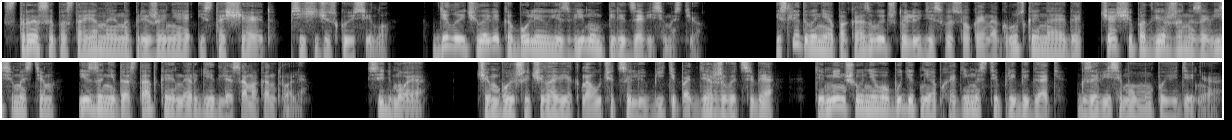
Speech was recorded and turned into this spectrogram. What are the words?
Стресс и постоянное напряжение истощают психическую силу, делая человека более уязвимым перед зависимостью. Исследования показывают, что люди с высокой нагрузкой на эго чаще подвержены зависимостям из-за недостатка энергии для самоконтроля. Седьмое. Чем больше человек научится любить и поддерживать себя, тем меньше у него будет необходимости прибегать к зависимому поведению.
